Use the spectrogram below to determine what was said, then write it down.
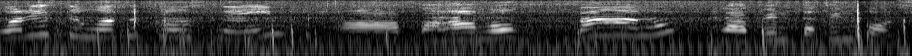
What is the waterfall's name? Yeah, 20 Falls.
